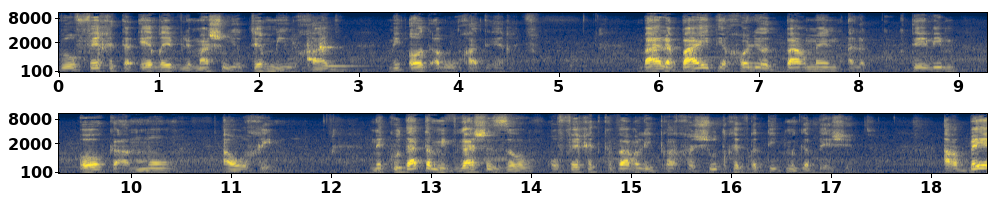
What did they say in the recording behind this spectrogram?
והופך את הערב למשהו יותר מיוחד מעוד ארוחת ערב. בעל הבית יכול להיות ברמן על הקוקטיילים, או כאמור, האורחים. נקודת המפגש הזו הופכת כבר להתרחשות חברתית מגבשת. הרבה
